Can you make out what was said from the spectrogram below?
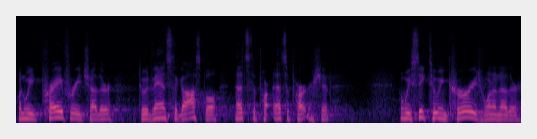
When we pray for each other to advance the gospel, that's, the par- that's a partnership. When we seek to encourage one another,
